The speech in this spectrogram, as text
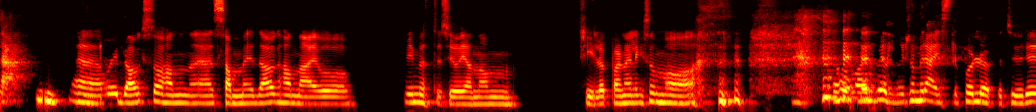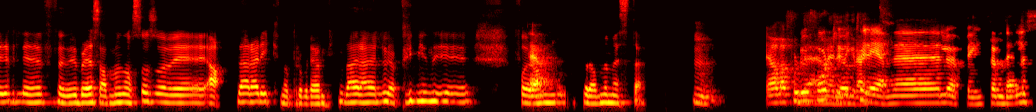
Uh, og i dag, så han eh, sammen med i dag, han er jo Vi møttes jo gjennom skiløperne, liksom. Og det var venner som reiste på løpeturer før vi ble sammen også, så vi, ja, der er det ikke noe problem. Der er løpingen i, foran, ja. foran, det meste. Mm. Ja, da får du får til å trene løping fremdeles.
